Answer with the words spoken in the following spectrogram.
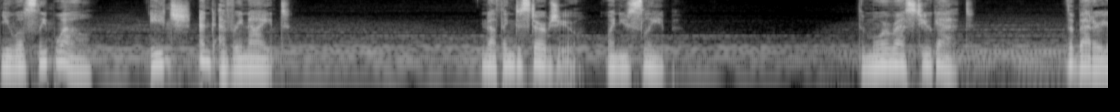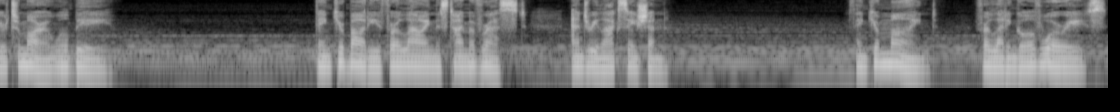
You will sleep well each and every night. Nothing disturbs you when you sleep. The more rest you get, the better your tomorrow will be. Thank your body for allowing this time of rest and relaxation. Thank your mind for letting go of worries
